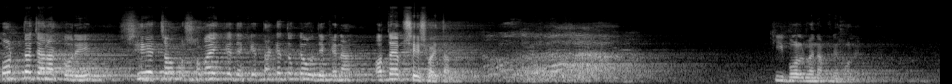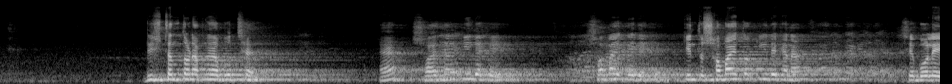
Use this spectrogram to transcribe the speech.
পর্দা যারা করে, সে সবাইকে দেখে, তাকে তো কেউ দেখে না। অতএব সে শয়তান। কি বলবেন আপনি বলেন দৃষ্টান্তটা আপনারা বুঝছেন? হ্যাঁ? শয়তান কি দেখে? সবাইকে দেখে। কিন্তু সবাই তো কি দেখে না? সে বলে,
